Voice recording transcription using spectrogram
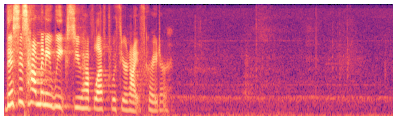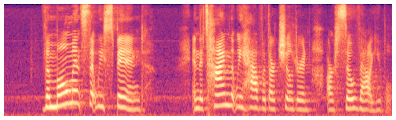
This is how many weeks you have left with your ninth grader. The moments that we spend and the time that we have with our children are so valuable.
